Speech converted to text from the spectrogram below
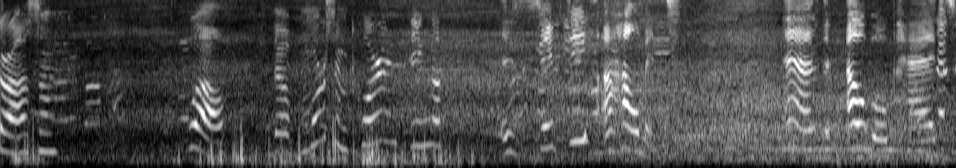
are awesome. Well, the most important thing is safety, a helmet, and elbow pads.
